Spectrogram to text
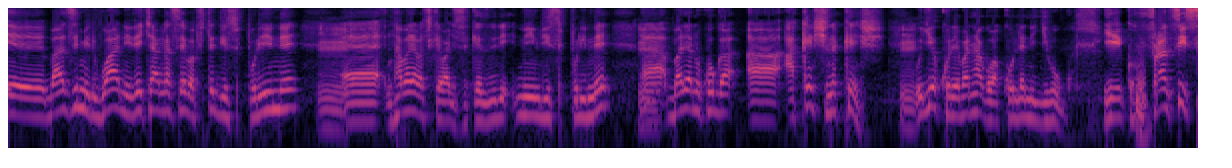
eh, bazi imirwanire cyangwa se bafite disipurine eh, nk'abariya basirikare ba gisekedi ni indisipurine eh, bariya ni ukuvuga akenshi na kenshi ugiye kureba ntabwo bakunda n'igihugu. Yego francis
